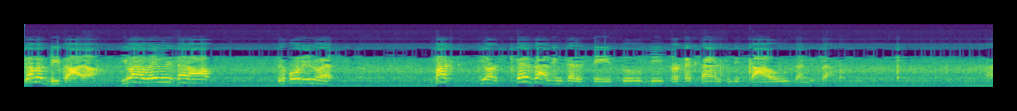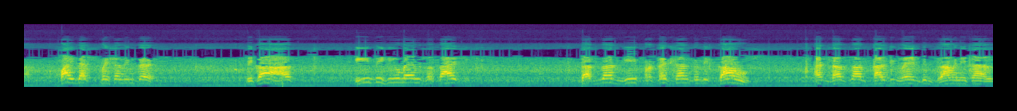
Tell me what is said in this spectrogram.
Jagadhitaya, you are well-wisher of the whole universe. But your special interest is to give protection to the cows and the Brahmins. Why that special interest? Because if the human society does not give protection to the cows and does not cultivate the Brahminical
